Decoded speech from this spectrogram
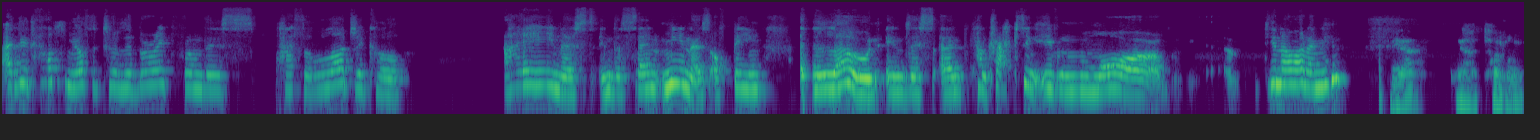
And it helps me also to liberate from this pathological I-ness in the sen- meanness of being alone in this and contracting even more. Do you know what I mean? yeah yeah totally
